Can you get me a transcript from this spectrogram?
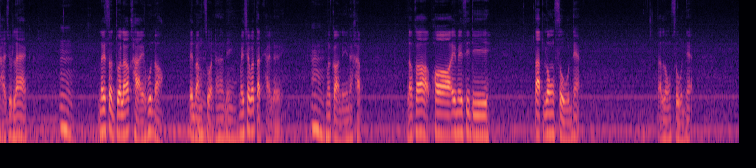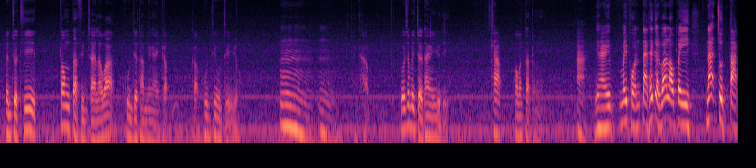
ขายจุดแรกอืมในส่วนตัวแล้วขายหุ้นออกเป็นบางส่วนเท่านั้นเอง ไม่ใช่ว่าตัดขายเลยอืมเมื่อก่อนนี้นะครับ แล้วก็พอ MACD ตัดลงศูนย์เนี่ย ตัดลงศูนย์เนี่ย เป็นจุดที่ต้องตัดสินใจแล้วว่า คุณจะทำยังไงกับกับหุ้นที่คุณถืออยู่ อืมอืมนะครับ ก็จะไม่เจอทางนี้อยู่ดี ครับเพราะมันตัดตรงนี้อะยังไงไม่พ้นแต่ถ้าเกิดว่าเราไปณจุดตัด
